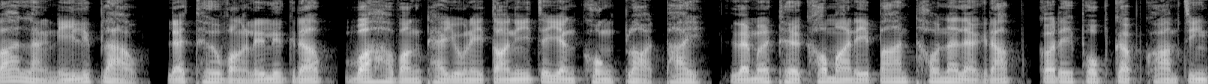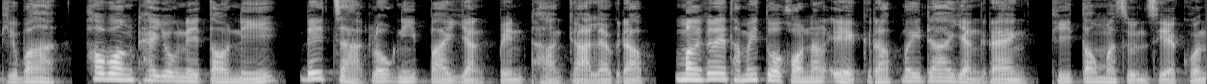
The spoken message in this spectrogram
บ้านหลังนี้หรือเปล่า และเธอหวังลึกๆครับ ว่าฮวังแทโยงในตอนนี้จะยังคงปลอดภัย และเมื่อเธอเข้ามาในบ้านเท่านั้นแหละครับ ก็ได้พบกับความจริงที่ว่าฮวังแทโยงในตอนนี้ได้จากโลกนี้ไปอย่างเป็นทางการแล้วครับ มันก็เลยทำให้ตัวของนางเอกรับไม่ได้อย่างแรง ที่ต้องมาสูญเสียคน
